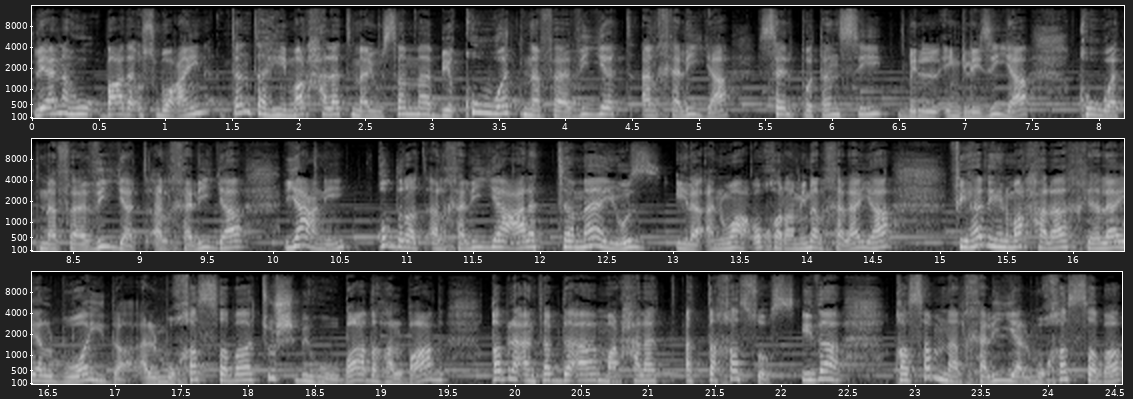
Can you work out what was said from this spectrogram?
لأنه بعد أسبوعين تنتهي مرحلة ما يسمى بقوة نفاذية الخلية cell potency بالإنجليزية. قوة نفاذية الخلية يعني قدرة الخلية على التمايز إلى أنواع أخرى من الخلايا. في هذه المرحلة خلايا البويضة المخصبة تشبه بعضها البعض. قبل أن تبدأ مرحلة التخصص إذا قسمنا الخلية المخصبة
